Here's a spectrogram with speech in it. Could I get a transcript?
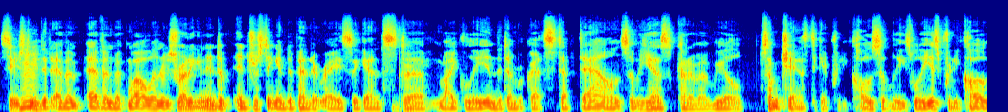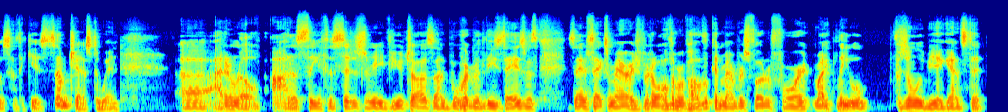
Seems hmm. to me that Evan, Evan McMullin, who's running an ind- interesting independent race against okay. uh, Mike Lee, and the Democrats stepped down, so he has kind of a real some chance to get pretty close at least. Well, he is pretty close. I think he has some chance to win. Uh, I don't know, honestly, if the citizenry of Utah is on board with these days with same-sex marriage, but all the Republican members voted for it. Mike Lee will presumably be against it.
